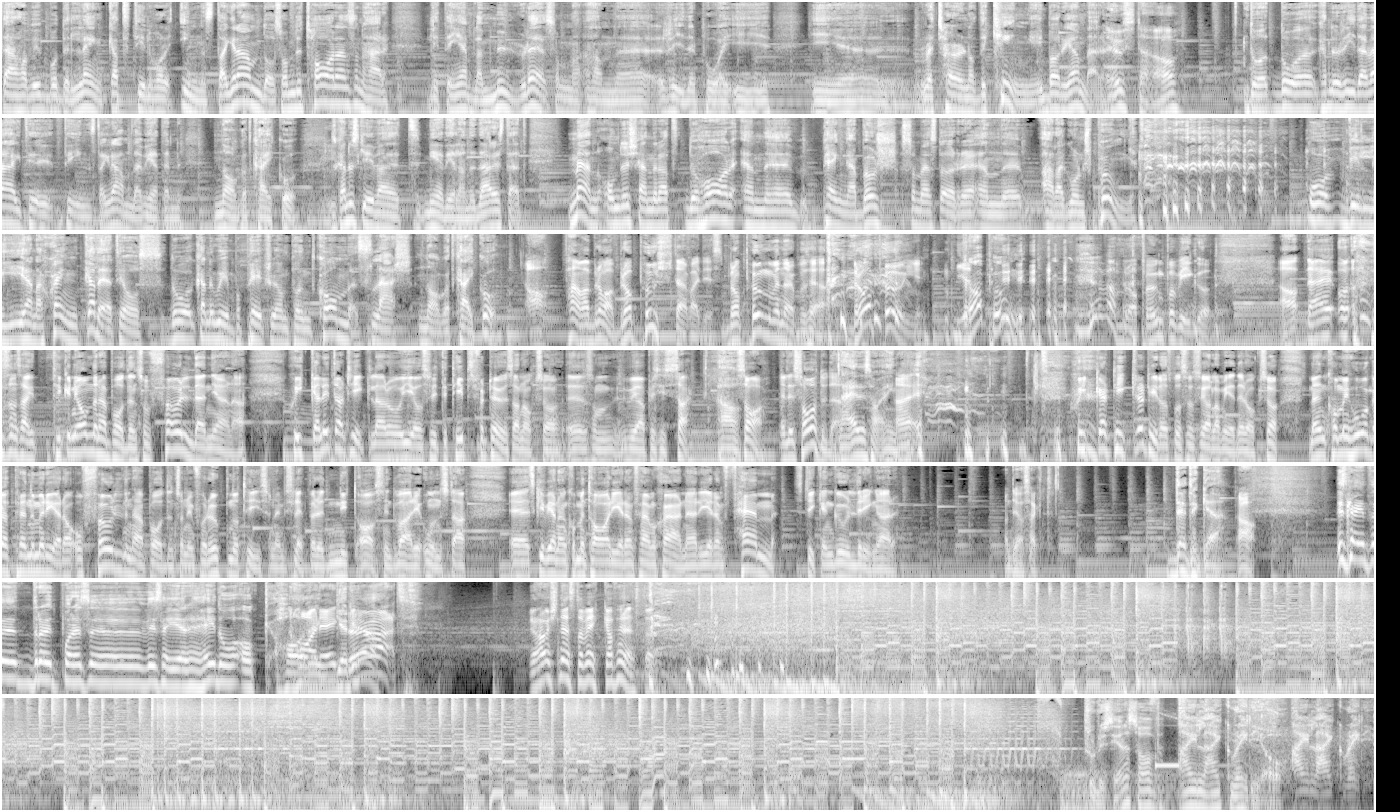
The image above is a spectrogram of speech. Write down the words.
där har vi både länkat till vår Instagram då. Så om du tar en sån här liten jävla mule som han eh, rider på i, i eh, Return of the King i början där. Just det, ja. Då, då kan du rida iväg till, till Instagram där vi heter Något Kaiko. Så kan du skriva ett meddelande där istället. Men om du känner att du har en eh, pengabörs som är större än eh, Aragorns pung och vill gärna skänka det till oss, då kan du gå in på patreon.com slash nagotkaiko. Ja, fan vad bra. Bra push där faktiskt. Bra pung menar jag på att säga. Bra pung! Bra pung! Vad bra pung på Viggo. Ja, nej, och som sagt, tycker ni om den här podden så följ den gärna. Skicka lite artiklar och ge oss lite tips för tusan också, eh, som vi har precis sagt. Ja. Sa, eller sa du det? Nej, det sa jag inte. Nej. Skicka artiklar till oss på sociala medier också. Men kom ihåg att prenumerera och följ den här podden så ni får upp notiser när vi släpper ett nytt avsnitt varje onsdag. Eh, skriv gärna en kommentar, ge den fem stjärnor, ge den fem stycken guldringar. Hade jag sagt. Det tycker jag. Ja. Vi ska inte dra ut på det så vi säger hej då och ha, Ha det gröt. gröt! Vi hörs nästa vecka förresten. produceras av I Like Radio. I like radio.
